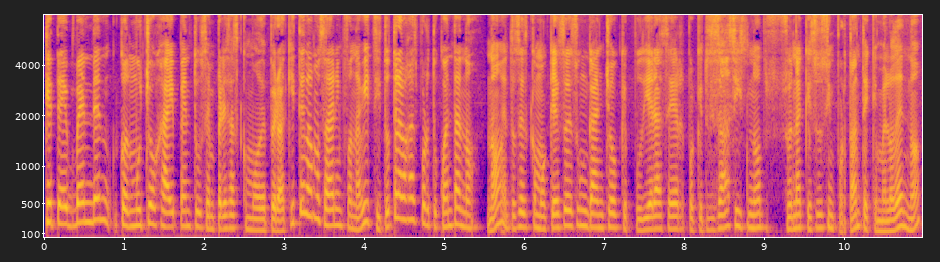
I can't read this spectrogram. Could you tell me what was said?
que te venden con mucho hype en tus empresas como de, pero aquí te vamos a dar Infonavit, si tú trabajas por tu cuenta, no, ¿no? Entonces como que eso es un gancho que pudiera ser, porque tú dices, ah, sí, no, pues, suena que eso es importante, que me lo den, ¿no?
